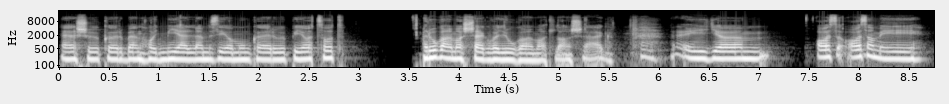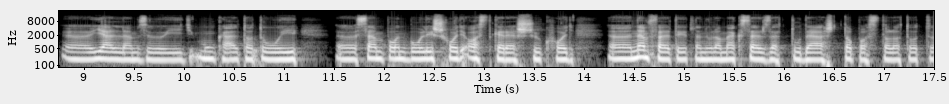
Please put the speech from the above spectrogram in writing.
első körben, hogy mi jellemzi a munkaerőpiacot. Rugalmasság vagy rugalmatlanság. Hm. Így az, az, ami jellemző így munkáltatói szempontból is, hogy azt keressük, hogy nem feltétlenül a megszerzett tudást, tapasztalatot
